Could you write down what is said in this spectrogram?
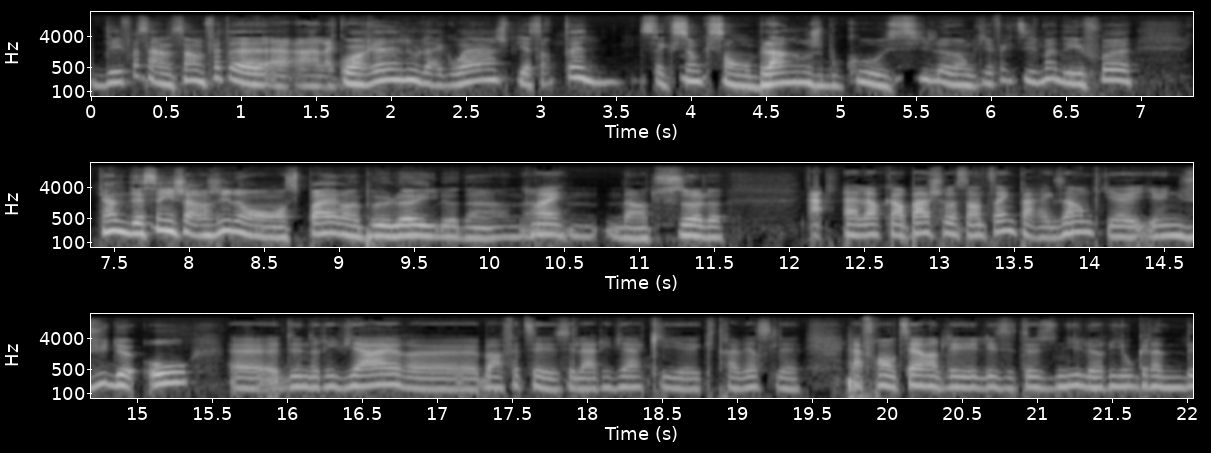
Des fois, ça me semble fait à, à- à l'aquarelle ou la gouache. Puis il y a certaines sections qui sont blanches beaucoup aussi. Là. Donc, effectivement, des fois, quand le dessin est chargé, là, on se perd un peu l'œil dans, dans, Ouais. dans tout ça. Là. Ah, Alors qu'en page 65, par exemple, il y a, il y a une vue de haut euh, d'une rivière. euh, ben, en fait, c'est la rivière qui, euh, qui traverse le- la frontière entre les, États-Unis, le Rio Grande,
